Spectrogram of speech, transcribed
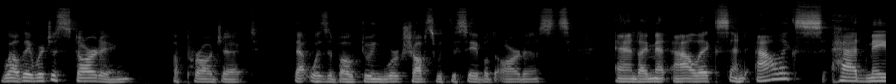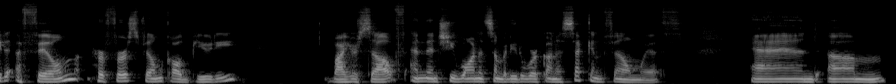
well, they were just starting a project that was about doing workshops with disabled artists. And I met Alex, and Alex had made a film, her first film called Beauty, by herself. And then she wanted somebody to work on a second film with. And um,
